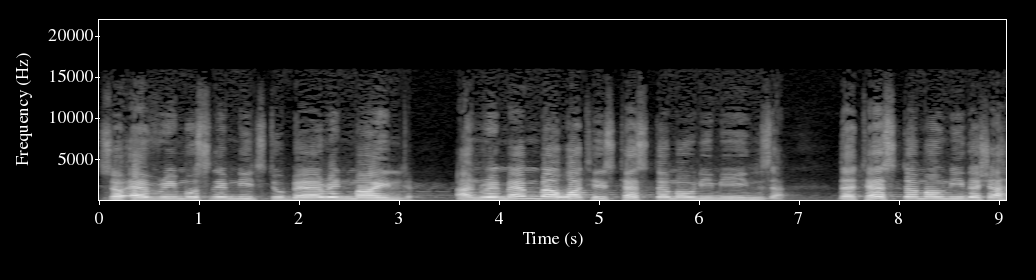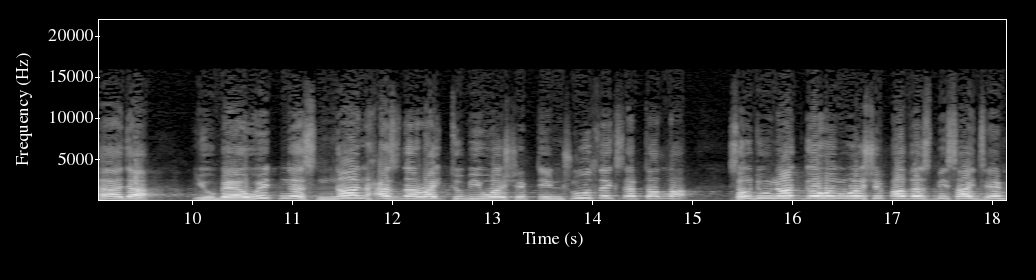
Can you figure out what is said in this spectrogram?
So every Muslim needs to bear in mind and remember what his testimony means the testimony, the shahada, you bear witness, none has the right to be worshipped in truth except Allah. So do not go and worship others besides Him.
